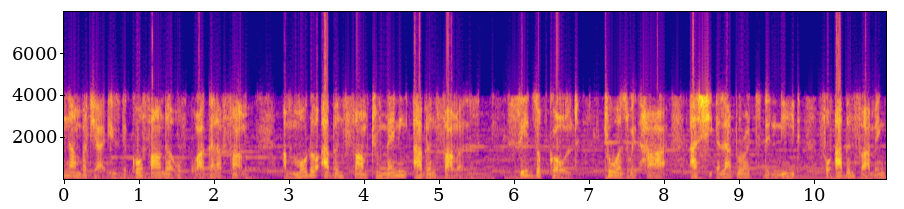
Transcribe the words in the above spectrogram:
Nambatya is the co-founder of Kwagala Farm, a model urban farm to many urban farmers. Seeds of Gold tours with her as she elaborates the need for urban farming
